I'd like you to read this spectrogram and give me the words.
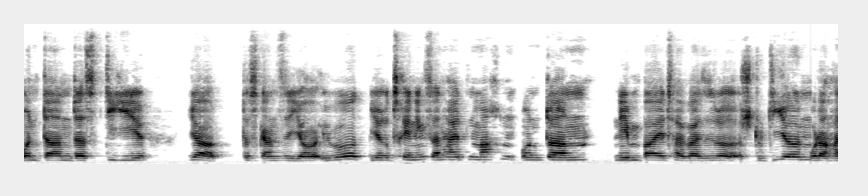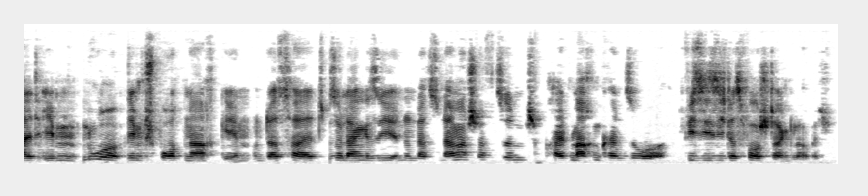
Und dann, dass die ja das ganze Jahr über ihre Trainingseinheiten machen und dann nebenbei teilweise studieren oder halt eben nur dem Sport nachgehen und das halt, solange sie in der Nationalmannschaft sind, halt machen können, so wie sie sich das vorstellen, glaube ich.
